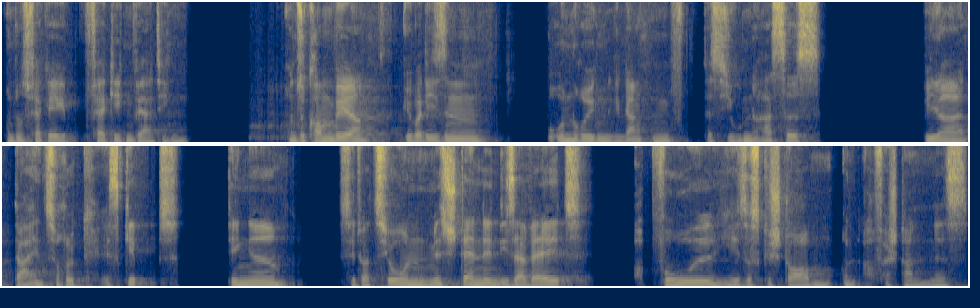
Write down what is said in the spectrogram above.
und uns vergegenwärtigen. Und so kommen wir über diesen beunruhigenden Gedanken des Judenhasses wieder dahin zurück. Es gibt Dinge, Situationen, Missstände in dieser Welt, obwohl Jesus gestorben und auferstanden ist.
